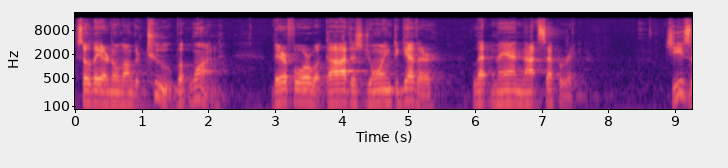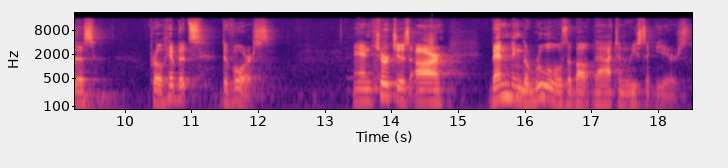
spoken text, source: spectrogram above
so they are no longer two, but one. Therefore, what God has joined together, let man not separate. Jesus prohibits divorce, and churches are bending the rules about that in recent years.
